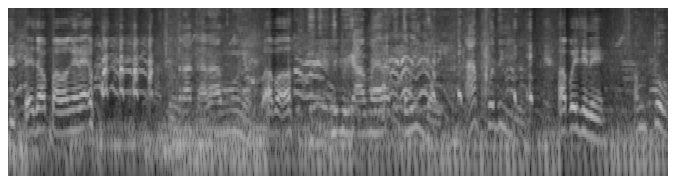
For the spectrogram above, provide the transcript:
Eh coba bang ini sutradaramu loh apa? di kamera tertinggal apa tuh Apa di sini? empuk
